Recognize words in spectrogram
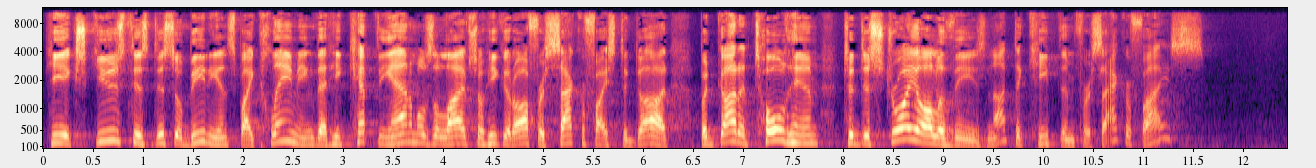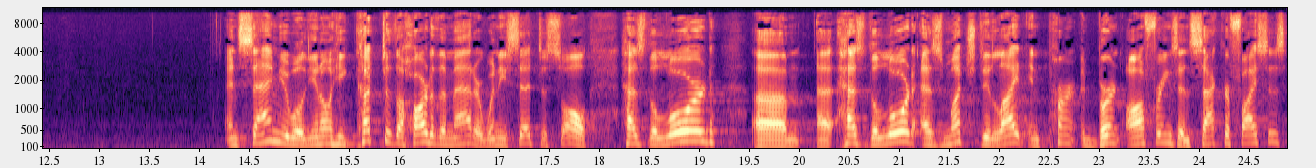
He excused his disobedience by claiming that he kept the animals alive so he could offer sacrifice to God, but God had told him to destroy all of these, not to keep them for sacrifice. And Samuel, you know, he cut to the heart of the matter when he said to Saul, Has the Lord, um, uh, has the Lord as much delight in burnt offerings and sacrifices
